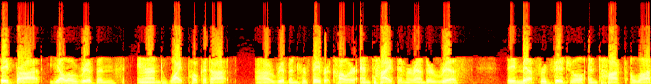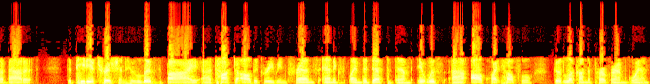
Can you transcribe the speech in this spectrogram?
They brought yellow ribbons and white polka dot uh, ribbon, her favorite color, and tied them around their wrists. They met for vigil and talked a lot about it. The pediatrician who lives by uh, talked to all the grieving friends and explained the death to them. It was uh, all quite helpful. Good luck on the program, Gwen.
